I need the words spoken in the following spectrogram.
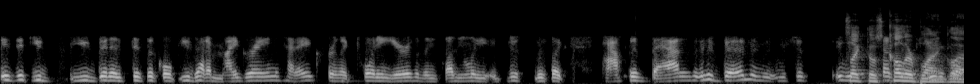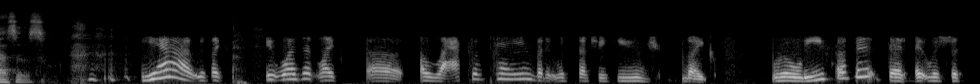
as if you'd you'd been in physical, you'd had a migraine headache for like 20 years, and then suddenly it just was like half as bad as it had been, and it was just it It's was like those colorblind glasses. yeah, it was like it wasn't like uh, a lack of pain, but it was such a huge like relief of it that it was just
